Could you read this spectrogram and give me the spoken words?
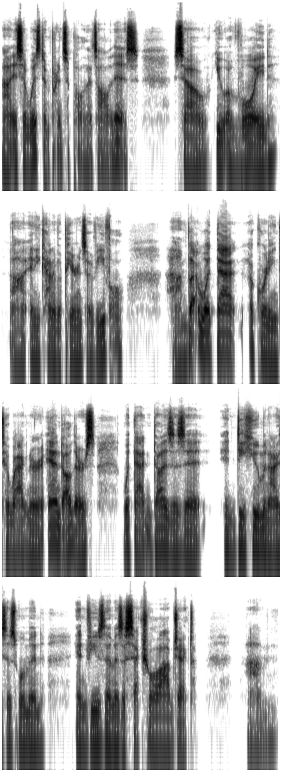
Uh, it's a wisdom principle. That's all it is. So you avoid uh, any kind of appearance of evil. Um, but what that, according to Wagner and others, what that does is it it dehumanizes women and views them as a sexual object. Um,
